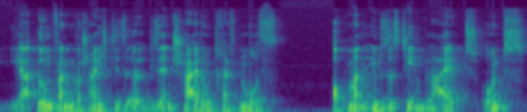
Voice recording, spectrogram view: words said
ja irgendwann wahrscheinlich diese, diese Entscheidung treffen muss, ob man im System bleibt und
